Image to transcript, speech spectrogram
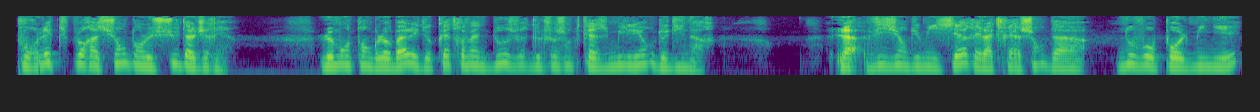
pour l'exploration dans le sud algérien le montant global est de 92,75 millions de dinars. La vision du ministère est la création d'un nouveau pôle minier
